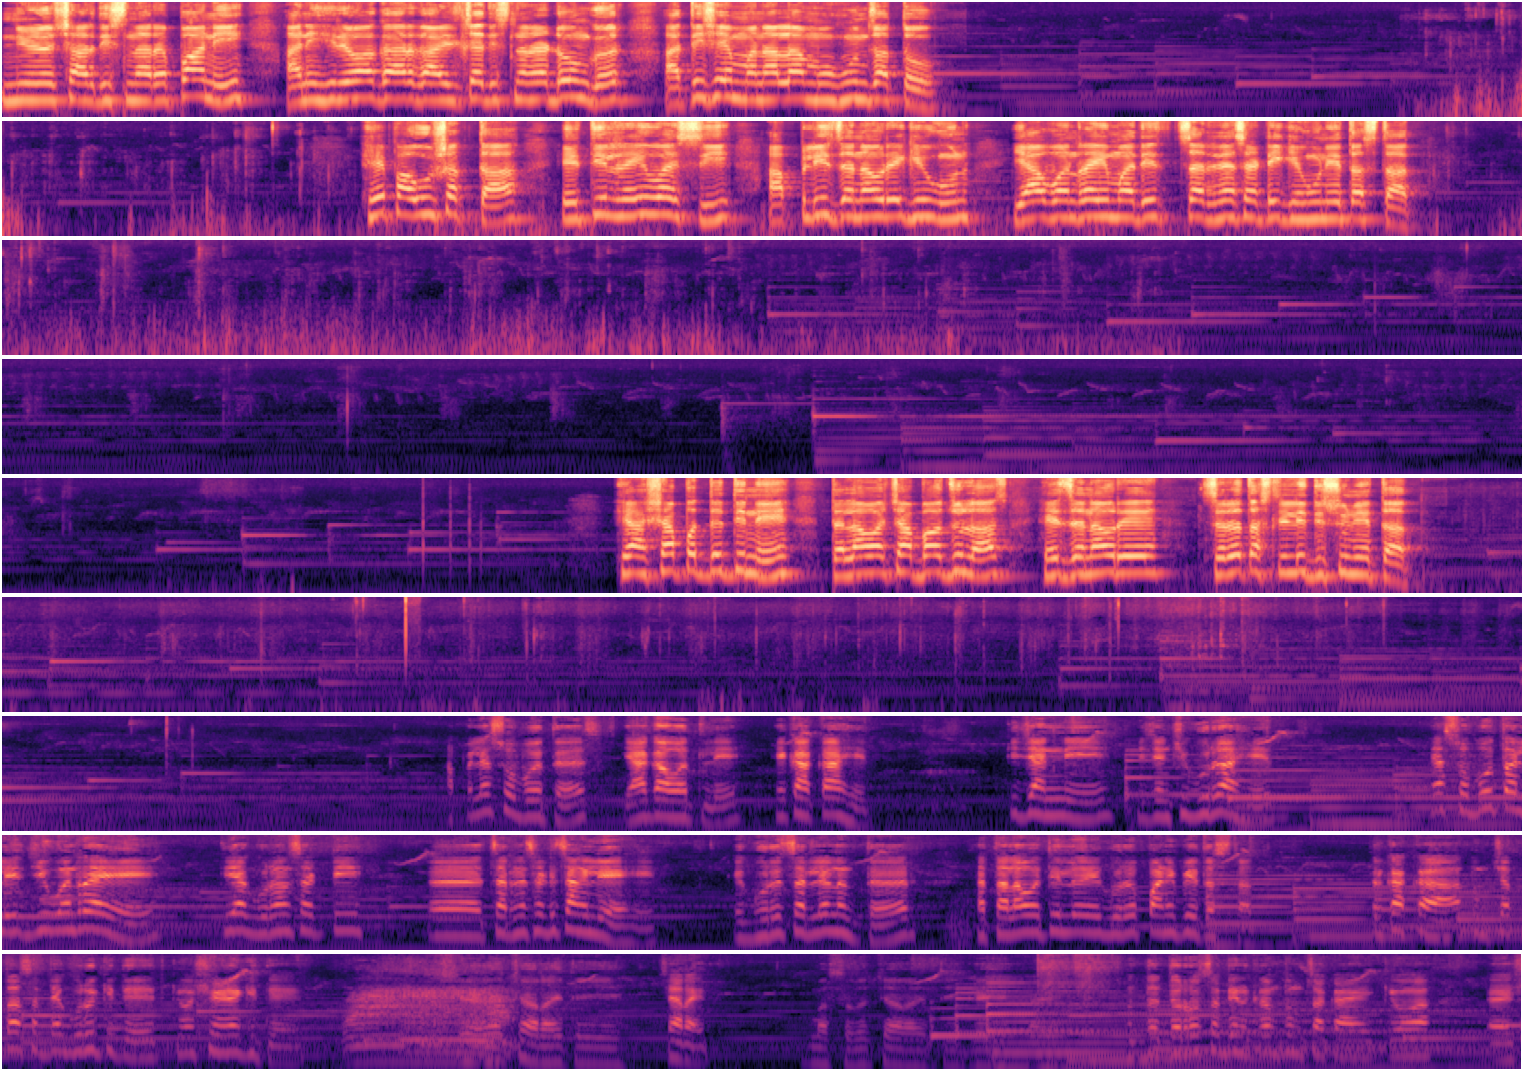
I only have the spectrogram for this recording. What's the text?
निळशार दिसणारं पाणी आणि हिरवागार गाळीचा दिसणारा डोंगर अतिशय मनाला मोहून जातो. हे पाहू शकता येथील रहिवासी आपली जनावरे घेऊन या वनराईमध्ये चरण्यासाठी घेऊन येत असतात. हे अशा पद्धतीने तलावाच्या बाजूलाच हे जनावरे चरत असलेली दिसून येतात. आपल्यासोबतच या गावातले हे काका आहेत की ज्यांनी ज्यांची गुरं आहेत या सभोवताली जी वनराई आहे ती या गुरांसाठी चरण्यासाठी चांगली आहे. हे गुरं चरल्यानंतर या तलावातील हे गुरं पाणी पित असतात. तर काका तुमच्या आता सध्या गुरं किती आहेत किंवा शेळ्या किती आहेत? शेळ्या चार आहे ते चार आहेत. मसाला चार आहे ते गाय एक आहे. मग द- दररोजचा दिनक्रम तुमचा काय? किंवा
